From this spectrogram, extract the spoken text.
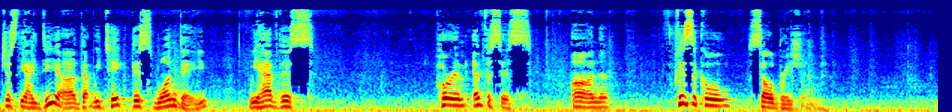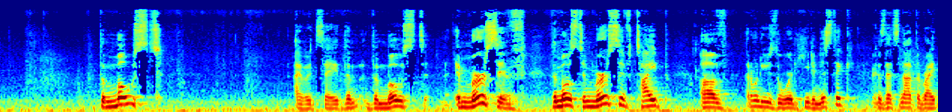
just the idea that we take this one day, we have this Purim emphasis on physical celebration the most, I would say, the, the most immersive, the most immersive type of, I don't want to use the word hedonistic, because that's not the right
